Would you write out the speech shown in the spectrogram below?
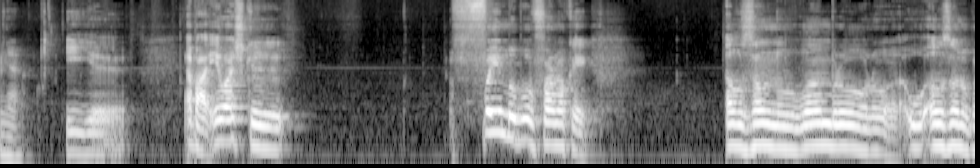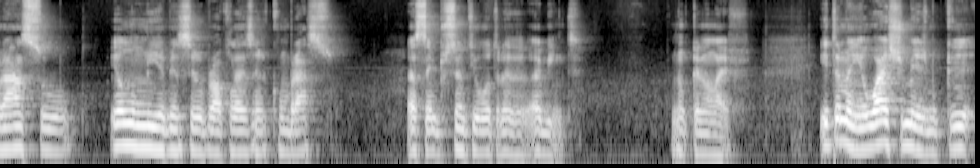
yeah. E eh, epá, eu acho que foi uma boa forma, ok. A lesão no ombro, no- o- a lesão no braço, Ele não ia vencer o Brock Lesnar com um braço a 100% e o outro a a 20%. Nunca na live. E também eu acho mesmo que.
